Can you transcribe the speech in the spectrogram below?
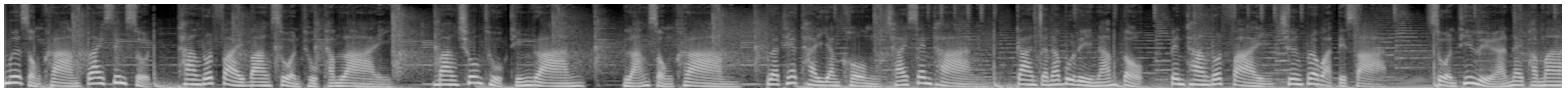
เมื่อสงครามใกล้สิ้นสุด ทางรถไฟบางส่วนถูกทำลาย บางช่วงถูกทิ้งร้าง หลังสงคราม ประเทศไทยยังคงใช้เส้นทาง กาญจนบุรีน้ำตก เป็นทางรถไฟเชิงประวัติศาสตร์ ส่วนที่เหลือในพม่า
